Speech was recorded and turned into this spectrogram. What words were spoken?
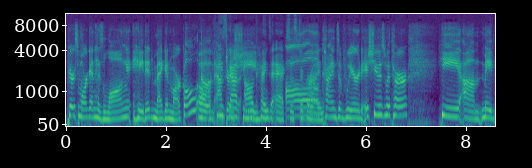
Piers Morgan has long hated Meghan Markle Oh, um, he's after got she all kinds of axes to grind, all kinds of weird issues with her. He um, made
